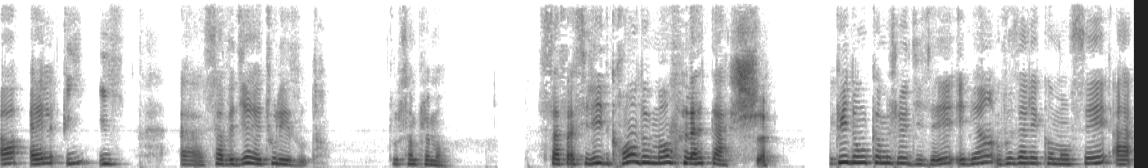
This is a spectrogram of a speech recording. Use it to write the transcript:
a, l, i, i. Euh, ça veut dire et tous les autres, tout simplement. Ça facilite grandement la tâche. Et puis donc, comme je le disais, eh bien, vous allez commencer à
